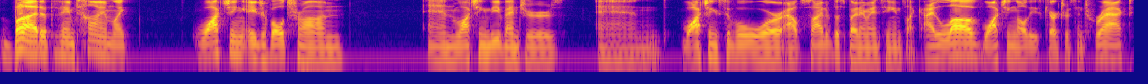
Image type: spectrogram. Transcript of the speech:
But at the same time, like watching Age of Ultron and watching the Avengers and watching Civil War outside of the Spider-Man scenes, like I love watching all these characters interact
